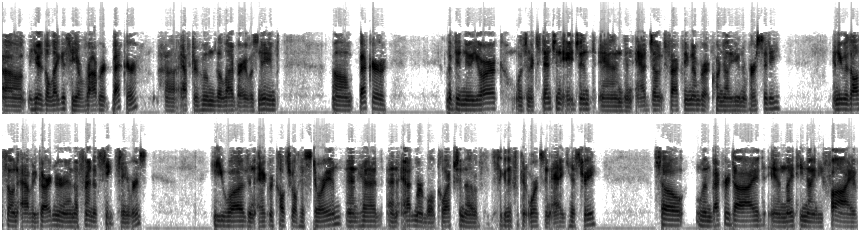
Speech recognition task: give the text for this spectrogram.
uh, here the legacy of Robert Becker, uh, after whom the library was named. Um, Becker lived in New York, was an extension agent and an adjunct faculty member at Cornell University. And he was also an avid gardener and a friend of Seed Savers. He was an agricultural historian and had an admirable collection of significant works in ag history. So when Becker died in 1995,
